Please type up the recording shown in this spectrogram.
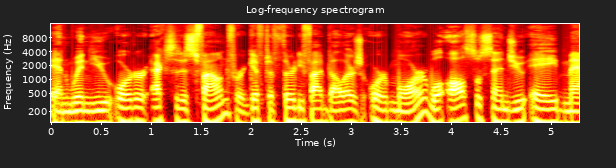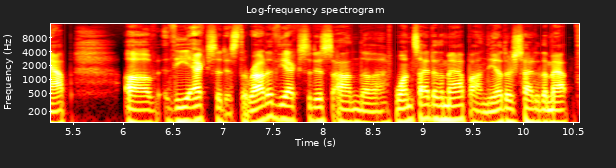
And when you order Exodus Found for a gift of $35 or more, we'll also send you a map of the Exodus, the route of the Exodus on the one side of the map, on the other side of the map.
